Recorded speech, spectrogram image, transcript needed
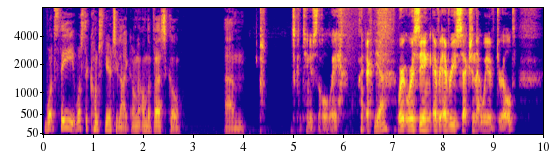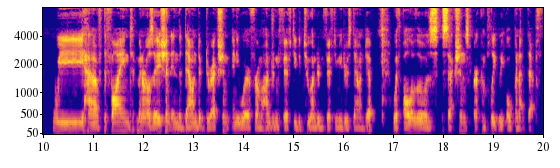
What's the what's the continuity like on on the vertical? Um... It's continuous the whole way. yeah, we're we're seeing every every section that we have drilled. We have defined mineralization in the down dip direction, anywhere from 150 to 250 meters down dip. With all of those sections are completely open at depth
